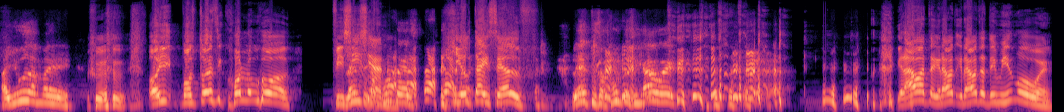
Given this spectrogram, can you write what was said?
Ayúdame. Oye, vos tú eres psicólogo, physician, apuntes. heal thyself. Lee tus apuntes y ya, güey. Grábate, grábate, grábate a ti mismo, güey.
